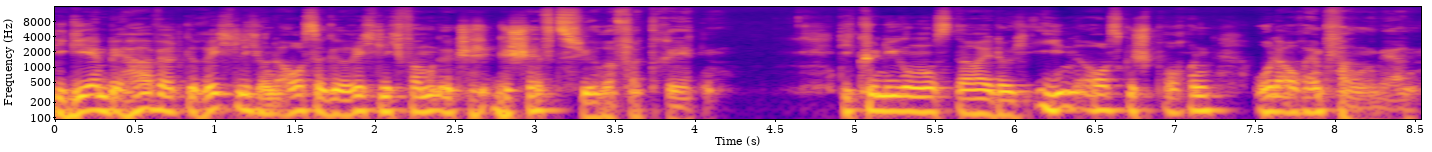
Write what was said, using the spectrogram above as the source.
Die GmbH wird gerichtlich und außergerichtlich vom Geschäftsführer vertreten. Die Kündigung muss daher durch ihn ausgesprochen oder auch empfangen werden.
